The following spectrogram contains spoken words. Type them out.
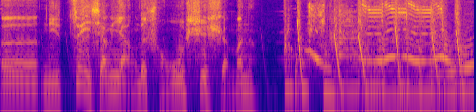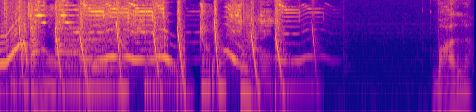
呃，你最想养的宠物是什么呢？完了，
